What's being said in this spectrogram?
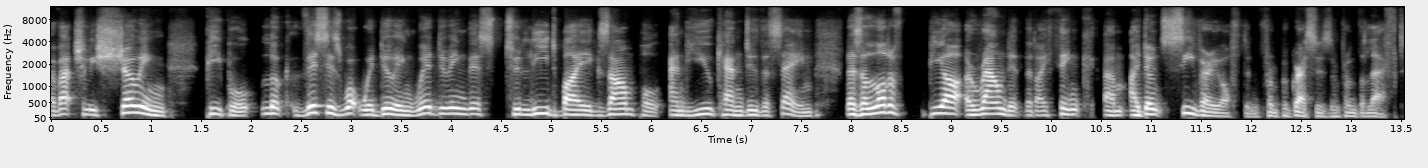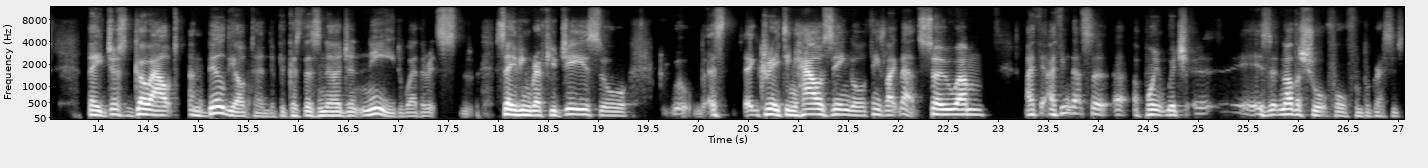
of actually showing people look this is what we're doing. We're doing this to lead by example and you can do the same. There's a lot of pr around it that i think um, i don't see very often from progressives and from the left. They just go out and build the alternative because there's an urgent need whether it's saving refugees or uh, creating housing or things like that. So um I, th I think that's a, a point which uh, is another shortfall from progressives.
